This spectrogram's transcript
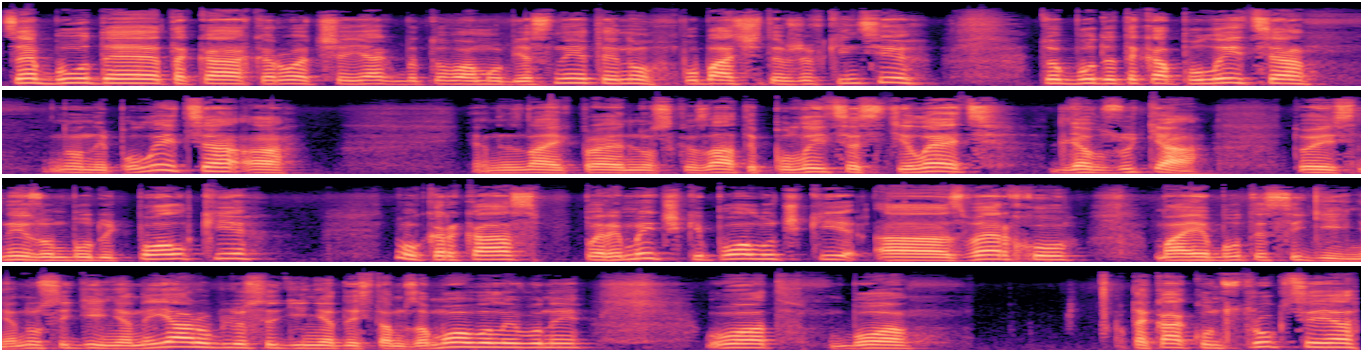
це буде така, коротше, як би то вам об'яснити. Ну, побачите вже в кінці. То буде така полиця, ну не полиця, а я не знаю, як правильно сказати, полиця стілець для взуття. Тобто низом будуть полки, ну, каркас, перемички, полочки, а зверху має бути сидіння. Ну, сидіння не я роблю, сидіння десь там замовили вони. От, бо така конструкція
